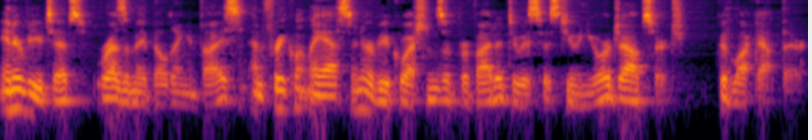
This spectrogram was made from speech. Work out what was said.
Interview tips, resume building advice, and frequently asked interview questions are provided to assist you in your job search. Good luck out there.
